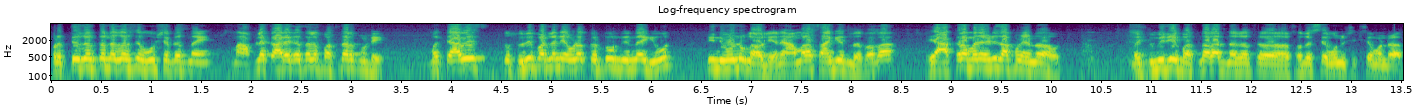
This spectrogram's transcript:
प्रत्येक जण तर नगरसेवक होऊ शकत नाही. मग आपल्या कार्यकर्त्याला बसणार कुठे? मग त्यावेळेस तो सुनील पाटलांनी एवढा कठोर निर्णय घेऊन ती निवडणूक लावली. आणि आम्हाला सांगितलं बाबा हे अकरा महिन्यासाठीच आपण येणार आहोत. म्हणजे तुम्ही जे बसणार आहात नगर सदस्य म्हणून शिक्षण मंडळात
